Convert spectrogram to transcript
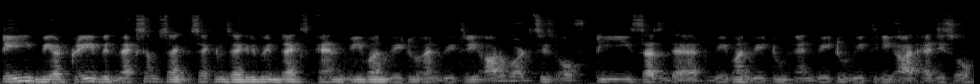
T be a tree with maximum sec second Zagreb index and V1, V2 and V3 are vertices of T such that V1, V2 and V2, V3 are edges of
